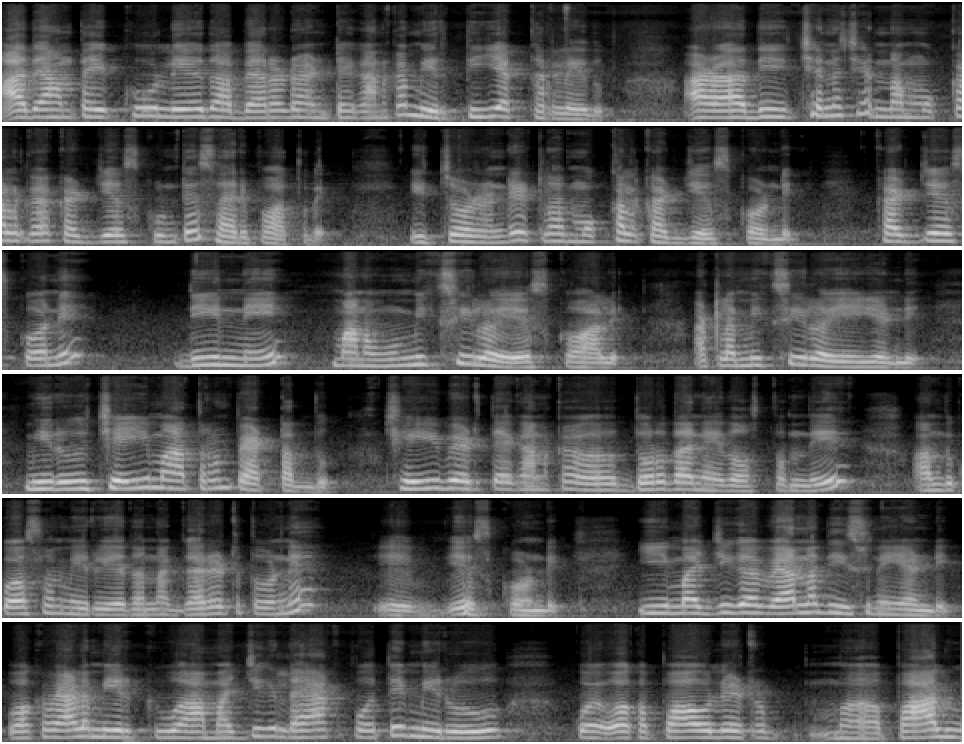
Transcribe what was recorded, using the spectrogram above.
అది అంత ఎక్కువ లేదు ఆ బెరడు అంటే కనుక మీరు తీయక్కర్లేదు. అది చిన్న చిన్న ముక్కలుగా కట్ చేసుకుంటే సరిపోతుంది. ఇది చూడండి ఇట్లా ముక్కలు కట్ చేసుకోండి. కట్ చేసుకొని దీన్ని మనము మిక్సీలో వేసుకోవాలి. అట్లా మిక్సీలో వేయండి. మీరు చెయ్యి మాత్రం పెట్టద్దు. చెయ్యి పెడితే కనుక దురద అనేది వస్తుంది. అందుకోసం మీరు ఏదన్నా గరిటతోనే వేసుకోండి. ఈ మజ్జిగ వెన్న తీసినేయండి. ఒకవేళ మీకు ఆ మజ్జిగ లేకపోతే మీరు ఒక పావు లీటర్ పాలు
